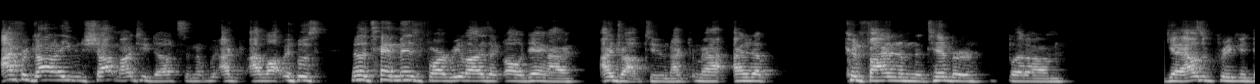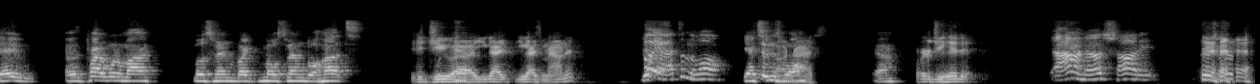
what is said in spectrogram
I forgot I even shot my two ducks, and I I lost. It was another ten minutes before I realized like, oh dang, I I dropped two, and I, I, mean, I ended up confining them to timber. But um, yeah, that was a pretty good day. It was probably one of my most memorable, like most memorable hunts. Did you uh you guys you guys mount it? Oh yeah, it's on the wall. Yeah, it's in his Oh, wall. nice. Yeah, Where'd you hit it? I don't know. Shot it.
